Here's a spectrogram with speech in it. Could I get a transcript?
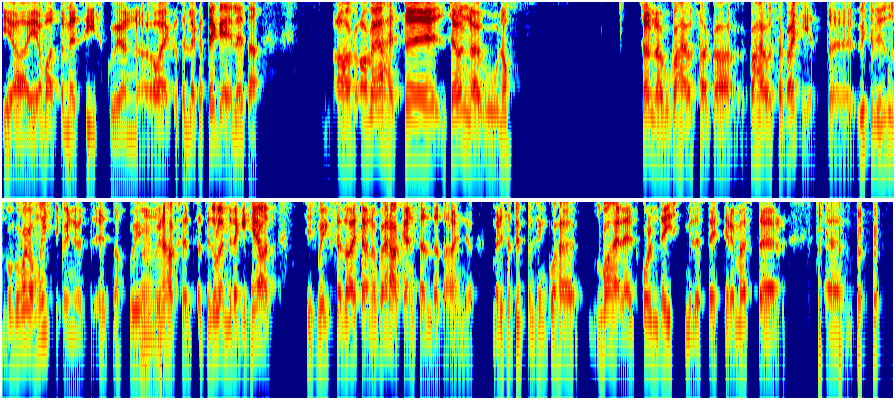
ja, ja vaatame, et siis, kui on aega sellega tegeleda. aga, aga jah, et see, see on nagu noh. see on nagu kahe otsaga, kahe otsaga asi, et äh, ühtepidi tundub nagu väga mõistlik, on ju, et, et noh, kui mm., kui nähakse, et sealt ei tule midagi head siis võiks selle asja nagu ära cancel dada, on ju. ma lihtsalt hüppan siin kohe vahele, et kolmteist, millest tehti remaster äh,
